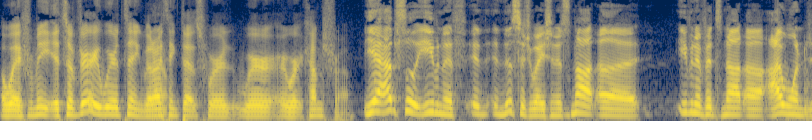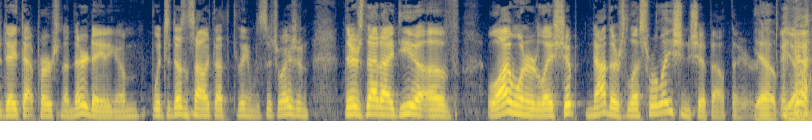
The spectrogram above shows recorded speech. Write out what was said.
away from me. It's a very weird thing, but I think that's where where where it comes from. Yeah, absolutely. Even if in, in this situation, it's not. Uh, even if it's not, uh, I wanted to date that person and they're dating them, which it doesn't sound like that's the thing of the situation. There's that idea of, well, I wanted a relationship. Now there's less relationship out there. Yep. Yeah,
